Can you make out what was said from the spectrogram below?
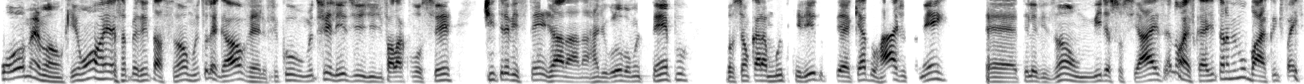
Ô, meu irmão, que honra essa apresentação, muito legal, velho. Fico muito feliz de, de, de falar com você. Te entrevistei já na, na, Rádio Globo há muito tempo. Você é um cara muito querido, é, que é do rádio também, é, televisão, mídias sociais. É nós, cara. A gente tá no mesmo barco. A gente faz,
